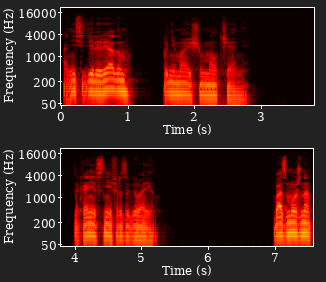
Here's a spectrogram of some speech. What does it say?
Они сидели рядом в понимающем молчании. Наконец Нефер заговорил. Возможно,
